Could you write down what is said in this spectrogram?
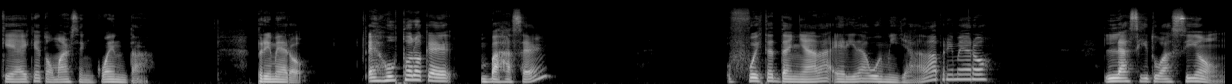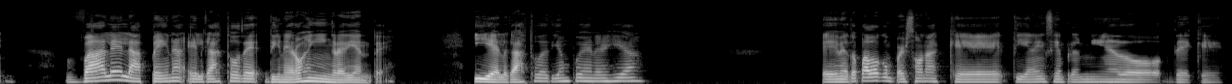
que hay que tomarse en cuenta. Primero, ¿es justo lo que vas a hacer? ¿Fuiste dañada, herida o humillada primero? La situación. ¿Vale la pena el gasto de dinero en ingredientes? ¿Y el gasto de tiempo y energía? Eh, me he topado con personas que tienen siempre el miedo de que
